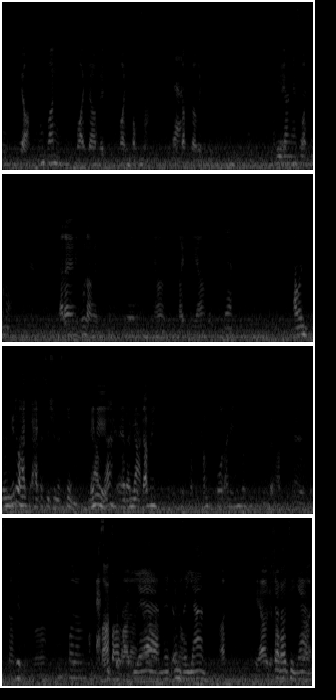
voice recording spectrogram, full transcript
Und ja, irgendwann war ich da mit, war ich Boxer. ja. Das war richtig gut. Hat Wie lange hast du das gemacht? Ja, leider nicht so lange, bestimmt ähm, ja, drei, vier Jahre. Ja. Aber und, Judo hat, hattest du schon das Kind? Nee, gehabt, nee, ne? äh, Oder bin, gar ich- da nicht? bin ich, ich, ich habe mit Kampfsport eigentlich nie was zu tun gehabt. Also Ja. bis dahin. Ich war Fußballer, Basketballer, ja, ja, mit genau. unserem Jan. Was? Ja, genau. Shout out to Jan.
